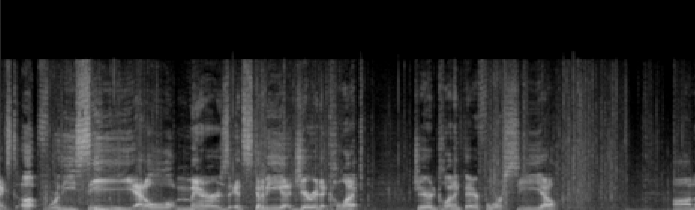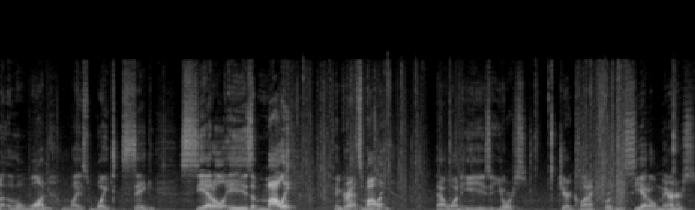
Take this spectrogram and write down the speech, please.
Next up for the Seattle Mariners, it's going to be Jared Kelenic. Jared Kelenic there for Seattle. On the one, nice white SIG. Seattle is Molly. Congrats, Molly. That one is yours. Jared Kelenic for the Seattle Mariners.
